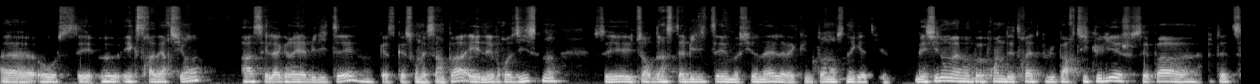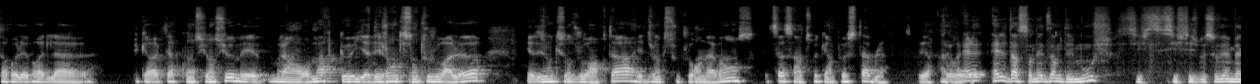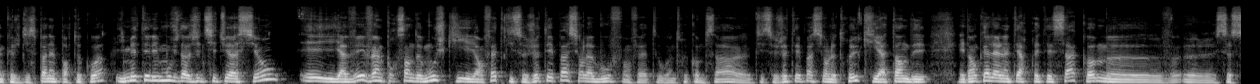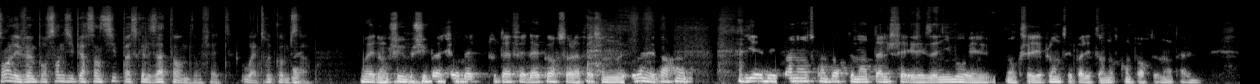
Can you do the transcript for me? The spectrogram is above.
O, c'est E, extraversion. A, c'est l'agréabilité, qu'est-ce qu'on est sympa, et névrosisme, c'est une sorte d'instabilité émotionnelle avec une tendance négative. Mais sinon, même, on peut prendre des traits plus particuliers. Je sais pas, euh, peut-être ça relèverait de la, du caractère consciencieux, mais voilà, on remarque qu'il y a des gens qui sont toujours à l'heure, il y a des gens qui sont toujours en retard, il y a des gens qui sont toujours en avance. ça, c'est un truc un peu stable. Alors, elle, dans son exemple des mouches, si, je me souviens bien que je dise pas n'importe quoi, il mettait les mouches dans une situation et il y avait 20% de mouches qui, en fait, qui se jetaient pas sur la bouffe, en fait, ou un truc comme ça, euh, qui se jetaient pas sur le truc, qui attendaient. Et donc, elle, elle interprétait ça comme euh, euh, ce sont les 20% d'hypersensibles parce qu'elles attendent, en fait, ou un truc comme ça. Ouais, donc je, je suis pas sûr d'être tout à fait d'accord sur la façon de mesurer, mais par contre, il y a des tendances comportementales chez les animaux, et donc chez les plantes, c'est pas les tendances comportementales.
